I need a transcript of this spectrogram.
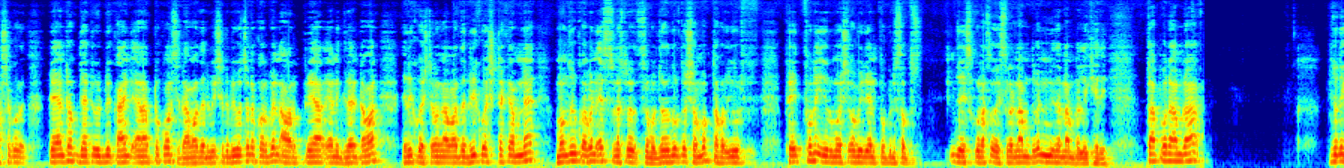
আশা করি প্রেয়ান্ট of that will be kind and to consider আমাদের বিষয়টা বিবেচনা করবেন our prayer and grant our request এবং আমাদের রিকোয়েস্টটাকে আপনি মঞ্জুর করবেন এস সুন পসিবল যত দ্রুত সম্ভব, তারপর your faithfully your most obedient pupils of যে স্কুল আছে, ওই স্কুলের নাম দেবেন, নিজের নামটা লিখে দিই। তারপরে আমরা যদি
